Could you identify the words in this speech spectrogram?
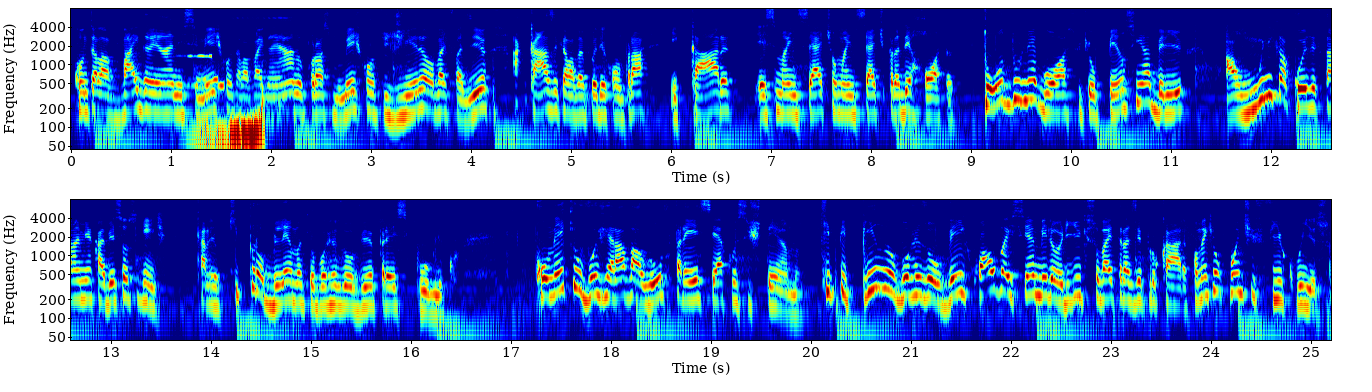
Quanto ela vai ganhar nesse mês, quanto ela vai ganhar no próximo mês, quanto dinheiro ela vai fazer, a casa que ela vai poder comprar. E, cara, esse mindset é um mindset para derrota. Todo negócio que eu penso em abrir, a única coisa que está na minha cabeça é o seguinte: cara, que problema que eu vou resolver para esse público? Como é que eu vou gerar valor para esse ecossistema? Que pepino eu vou resolver e qual vai ser a melhoria que isso vai trazer para o cara? Como é que eu quantifico isso?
